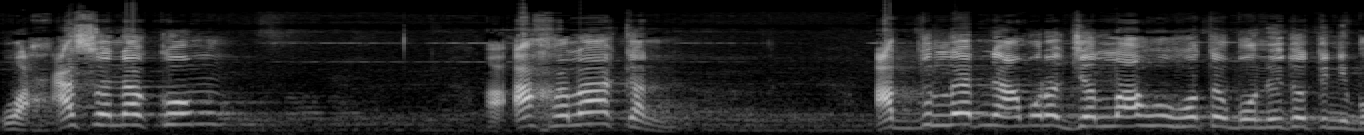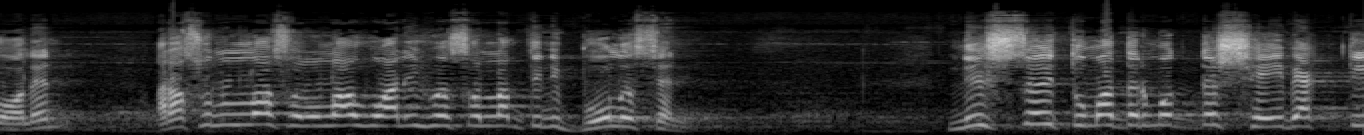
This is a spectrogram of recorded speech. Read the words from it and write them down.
ওয়া হাসানাকুম আখলাকান। আবদুল্লাহ ইবনে আমর জাল্লাহ হতে বর্ণিত, তিনি বলেন রাসুল্লাহ সাল্লাহ আলী সাল্লাম তিনি বলেছেন, নিশ্চয়ই তোমাদের মধ্যে সেই ব্যক্তি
